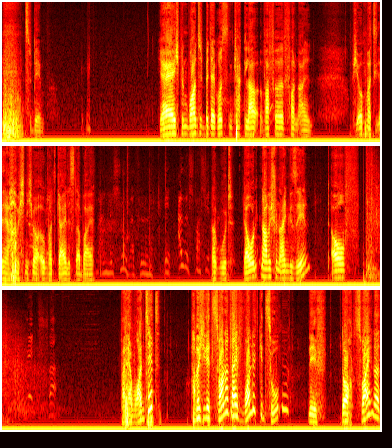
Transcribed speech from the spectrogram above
zu dem. Yeah, ich bin wanted mit der größten Kackwaffe von allen. Habe ich irgendwas, ja, habe ich nicht mal irgendwas Geiles dabei. Na gut. Da unten habe ich schon einen gesehen. Auf... War der Wanted? Habe ich ihn jetzt 200 Live Wallet gezogen? Nee, doch, 200...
